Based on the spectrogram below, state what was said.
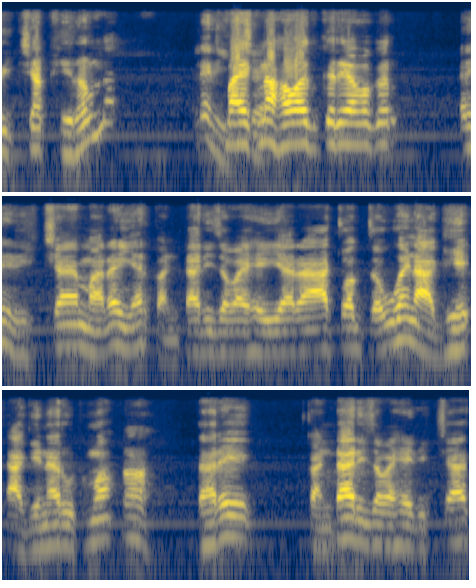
રિક્ષા ફેરવ ને બાઇક ના હવાજ કર્યા વગર? અરે રિક્ષા મારે યાર કંટારી જવાય હે યાર. આ ચોક જવું હોય ને આગે આગેના રૂટમાં તારે કંટારી જવાય હે રિક્ષા.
